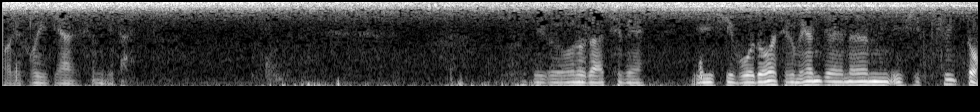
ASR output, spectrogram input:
벌이 보이지 않습니다. 지금 오늘 아침에 25도, 지금 현재는 27도.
